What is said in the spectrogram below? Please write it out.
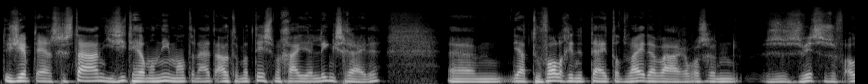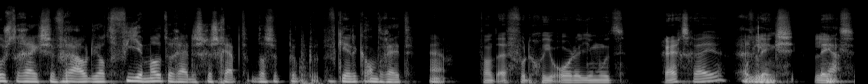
Dus je hebt ergens gestaan, je ziet helemaal niemand. En uit automatisme ga je links rijden. Ehm, ja, toevallig in de tijd dat wij daar waren, was er een Zwitserse of Oostenrijkse vrouw. Die had vier motorrijders geschept. Omdat ze de verkeerde kant reed. Ja. Want even voor de goede orde, je moet rechts rijden Eh, of links. links? Links.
